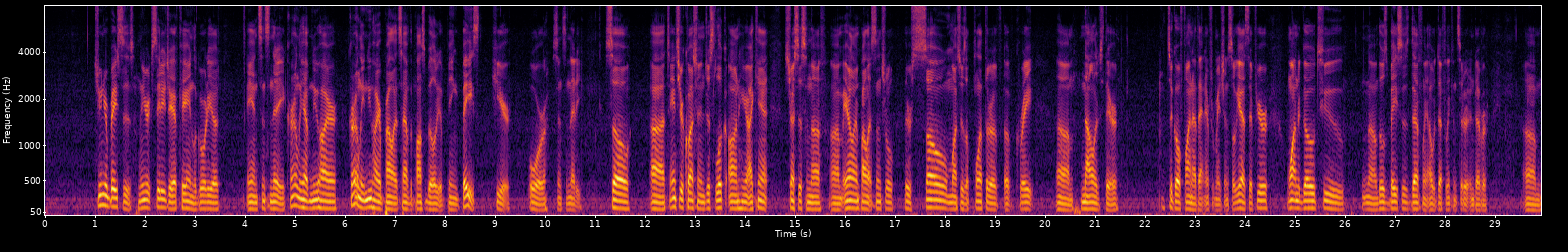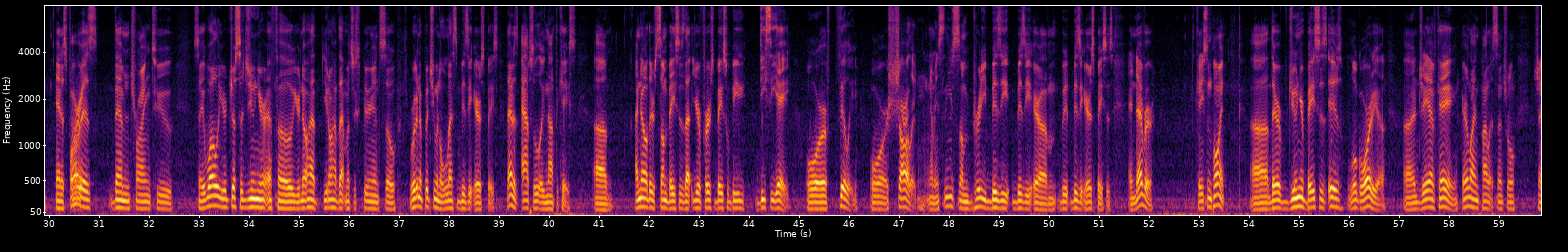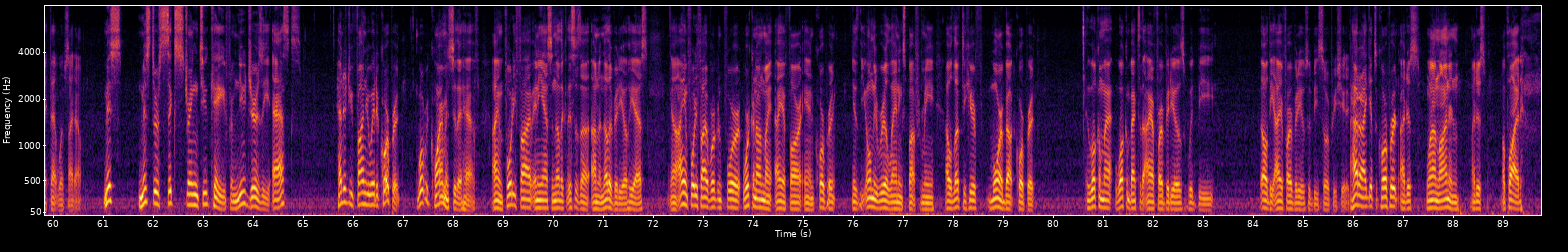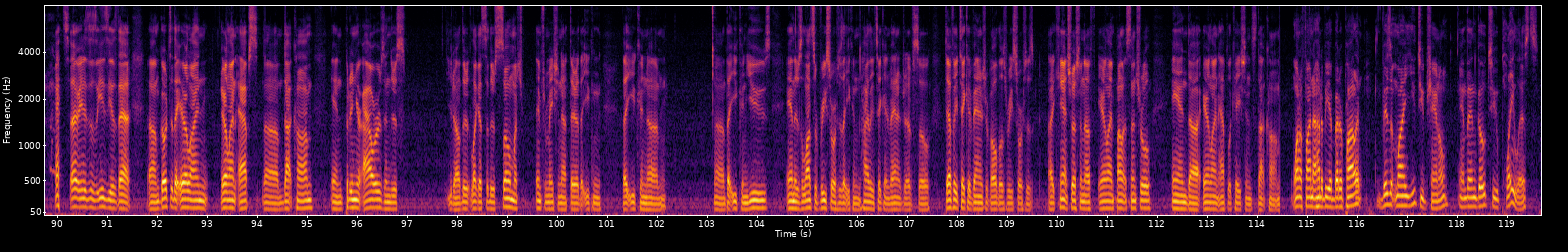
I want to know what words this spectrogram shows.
Junior bases, New York City, JFK, and LaGuardia, and Cincinnati currently have new hire. Currently, new hire pilots have the possibility of being based here or Cincinnati. So uh, to answer your question, just look on here. I can't stress this enough. Um, Airline Pilot Central, there's so much, there's a plethora of, of great um, knowledge there to go find out that information. So yes, if you're wanting to go to no, those bases, definitely, I would definitely consider Endeavor. Um, and as far as them trying to say, well, you're just a junior FO, you don't have you don't have that much experience, so we're going to put you in a less busy airspace. That is absolutely not the case. Um, I know there's some bases that your first base will be DCA or Philly or Charlotte. I mean, these are some pretty busy, busy, um, busy airspaces. Endeavor, case in point, uh, their junior bases is LaGuardia, uh, JFK, Airline Pilot Central. Check that website out. Miss Mr. Six String 2K from New Jersey asks, "How did you find your way to corporate? What requirements do they have?" I am 45, and he asked another. This is a, on another video. He asked, uh, "I am 45, working for working on my IFR, and corporate is the only real landing spot for me. I would love to hear more about corporate. welcome, welcome back to the IFR videos. Would be oh, the IFR videos would be so appreciated. How did I get to corporate? I just went online and I just applied. so, I mean, it's as easy as that. Um, go to the airline airlineapps.com um, and put in your hours and just you know, there, like I said, there's so much information out there that you can that you can um, uh, that you can use, and there's lots of resources that you can highly take advantage of. So definitely take advantage of all those resources. I can't stress enough Airline Pilot Central and uh, AirlineApplications.com. Want to find out how to be a better pilot? Visit my YouTube channel and then go to playlists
